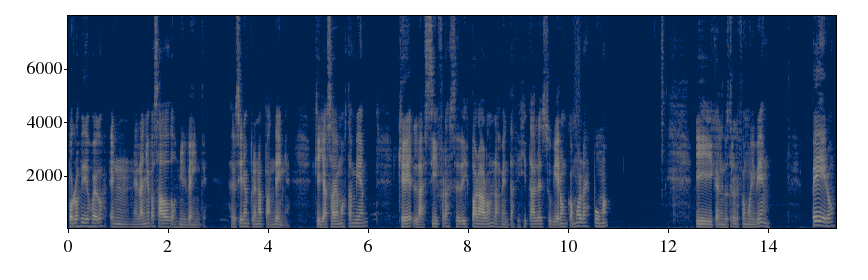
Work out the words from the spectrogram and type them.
por los videojuegos en el año pasado 2020, es decir, en plena pandemia, que ya sabemos también que las cifras se dispararon, las ventas digitales subieron como la espuma y que a la industria le fue muy bien. Pero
